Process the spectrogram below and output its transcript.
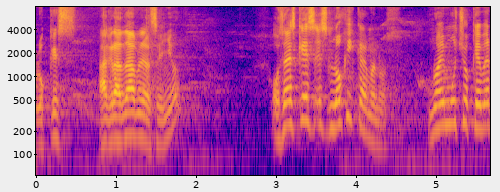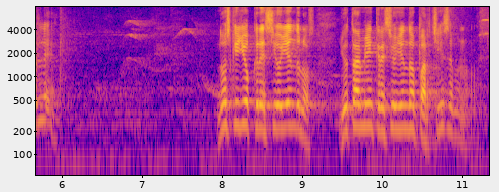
lo que es agradable al Señor. O sea, es que es, es lógica, hermanos. No hay mucho que verle. No es que yo crecí oyéndolos, yo también crecí oyendo a Parchís, hermanos.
